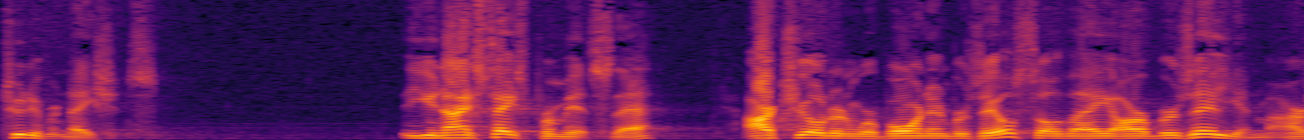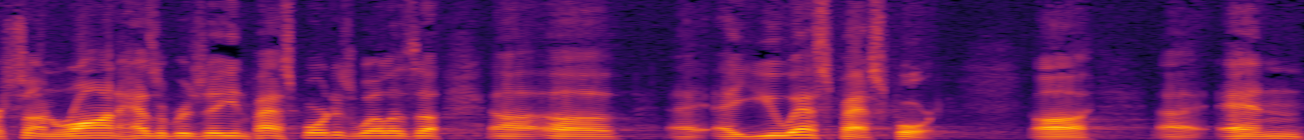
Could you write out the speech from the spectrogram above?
two different nations. The United States permits that. Our children were born in Brazil, so they are Brazilian. Our son Ron has a Brazilian passport as well as a, a, a U.S. passport, uh, uh, and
